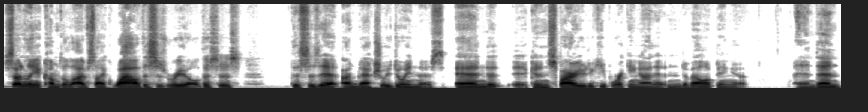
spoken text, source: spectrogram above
suddenly it comes alive. It's like, wow, this is real. This is this is it. I'm actually doing this, and it, it can inspire you to keep working on it and developing it. And then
